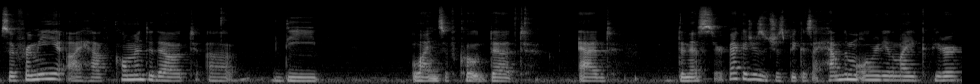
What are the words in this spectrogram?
So for me, I have commented out uh, the lines of code that add the necessary packages just because I have them already on my computer,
